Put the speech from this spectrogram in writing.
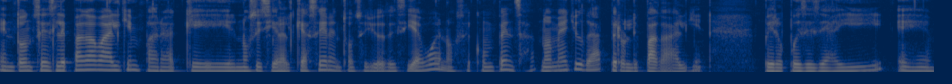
Entonces le pagaba a alguien para que no se hiciera el qué hacer. Entonces yo decía, bueno, se compensa. No me ayuda, pero le paga a alguien. Pero pues desde ahí, eh,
